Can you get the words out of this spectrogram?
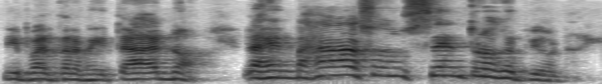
ni para tramitar, no. Las embajadas son centros de espionaje.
